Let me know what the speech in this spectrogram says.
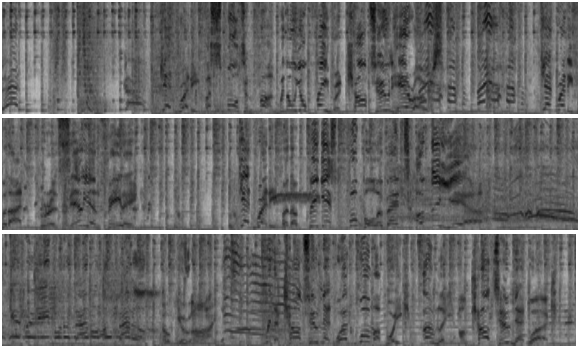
Set. Get ready for sport and fun with all your favourite cartoon heroes. Get ready for that Brazilian feeling. Get ready for the biggest football event of the year. Get ready for the battle of battles! Oh, you're on. With the Cartoon Network warm-up week, only on Cartoon Network.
